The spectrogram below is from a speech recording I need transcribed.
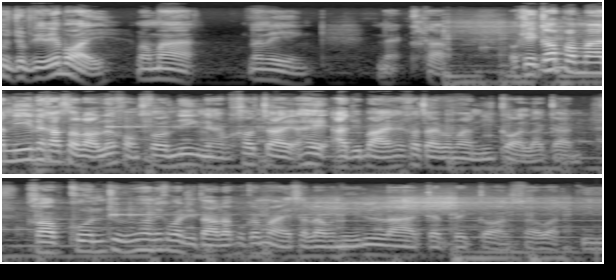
ถูกโจมตีได้บ่อยมากๆ นั่นเองนะครับโอเคก็ประมาณนี้นะครับสำหรับเรื่องของโซนนิ่งนะครับเข้าใจให้อธิบายให้เข้าใจประมาณนี้ก่อนละกัน ขอบคุณทุกท่านที่เข้ามาติดตามแล้วพบกันใหม่สำหรับวันนี้ลากันไปก่อนสวัสดี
